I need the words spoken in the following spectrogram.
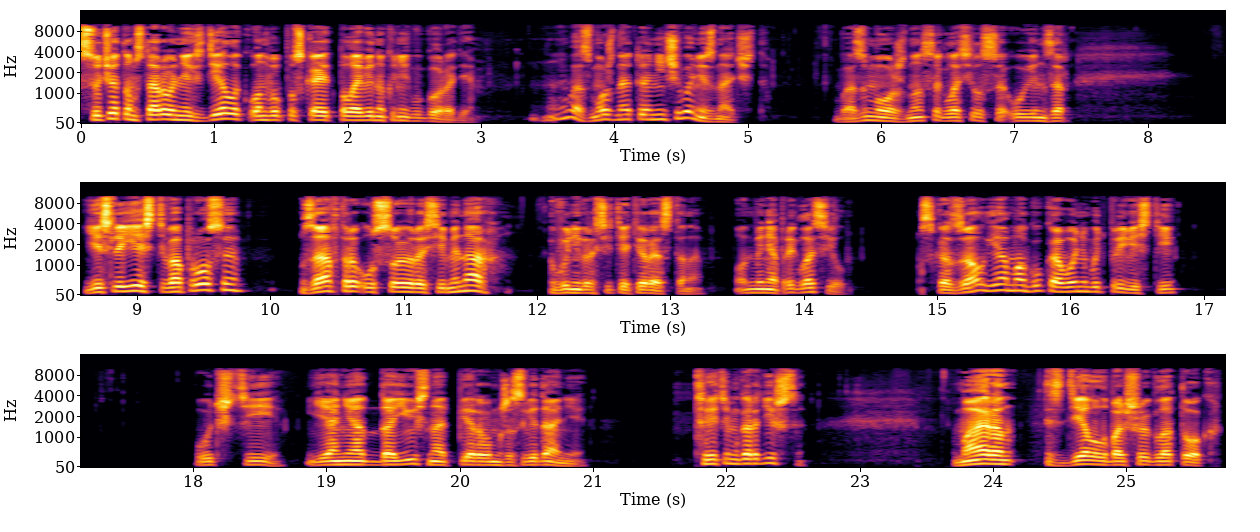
С учетом сторонних сделок он выпускает половину книг в городе. Ну, возможно, это ничего не значит. Возможно, согласился Уинзер. Если есть вопросы, завтра у Сойера семинар в университете Рестона. Он меня пригласил. Сказал, я могу кого-нибудь привести. Учти, я не отдаюсь на первом же свидании. Ты этим гордишься? Майрон сделал большой глоток.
